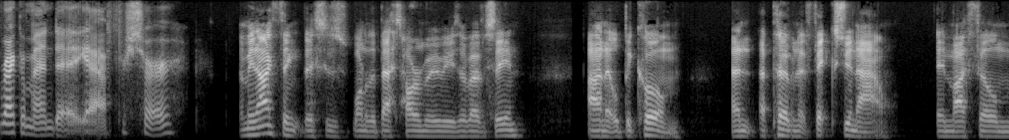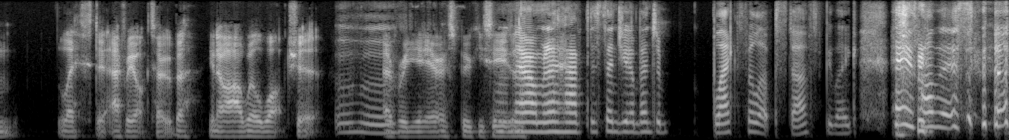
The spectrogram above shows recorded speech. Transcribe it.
recommend it. Yeah, for sure. I mean, I think this is one of the best horror movies I've ever seen, and it'll become an, a permanent fixture now in my film list it every October. You know, I will watch it Mm-hmm. every year, spooky season. Now I'm gonna have to send you a bunch of Black Phillip stuff. Be like, hey, I saw this.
